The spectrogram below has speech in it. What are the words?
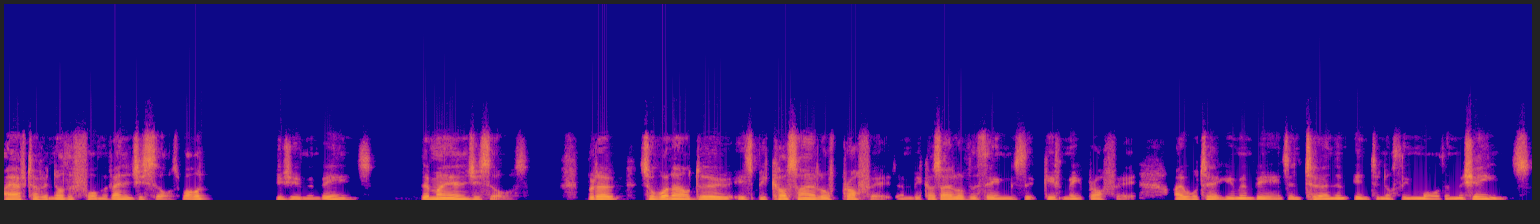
I have to have another form of energy source. Well, is human beings. They're my energy source. But I, so what I'll do is because I love profit and because I love the things that give me profit, I will take human beings and turn them into nothing more than machines.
